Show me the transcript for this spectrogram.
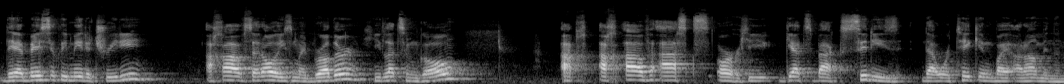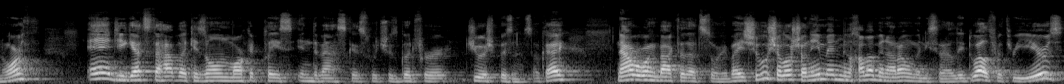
They had basically made a treaty. Achav said, "Oh, he's my brother." He lets him go. Achav asks, or he gets back cities that were taken by Aram in the north and he gets to have like his own marketplace in Damascus, which is good for Jewish business. Okay, now we're going back to that story. By shalosh shanim and milchama ben Aram and Israel, They dwelled for three years.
